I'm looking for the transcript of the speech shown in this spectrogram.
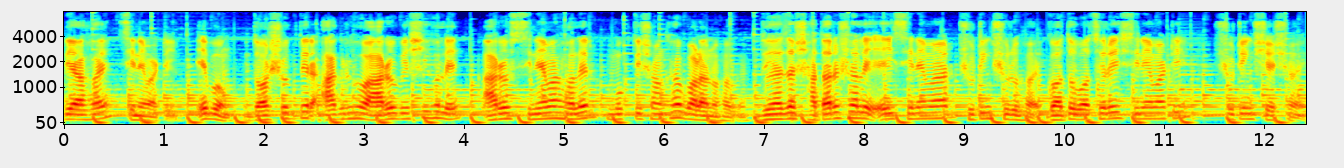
দেওয়া হয় সিনেমাটি এবং দর্শকদের আগ্রহ আরও বেশি হলে আরও সিনেমা হলের মুক্তি সংখ্যা বাড়ানো হবে। দুই হাজার সতেরো সালে এই সিনেমার শুটিং শুরু হয়। গত বছরেই সিনেমাটি শুটিং শেষ হয়।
